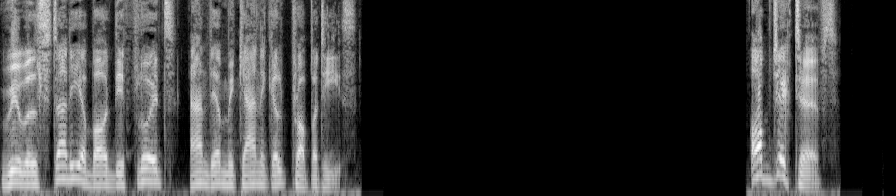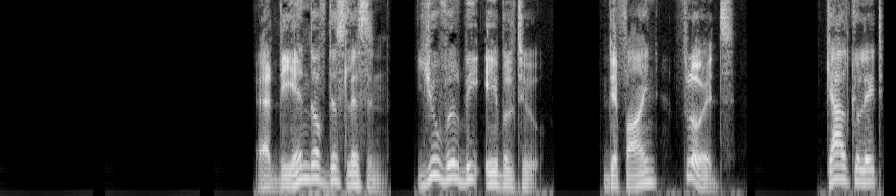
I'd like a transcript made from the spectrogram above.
we will study about the fluids and their mechanical properties. Objectives At the end of this lesson, you will be able to define fluids, calculate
